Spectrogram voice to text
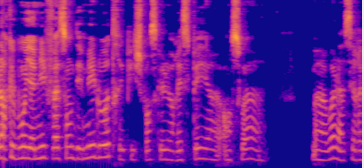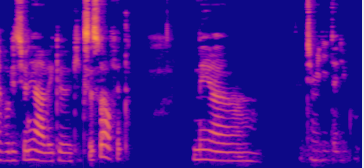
Alors que bon, il y a mille façons d'aimer l'autre, et puis je pense que le respect euh, en soi, ben voilà, c'est révolutionnaire avec euh, qui que ce soit en fait. Mais euh, Tu militais du coup?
